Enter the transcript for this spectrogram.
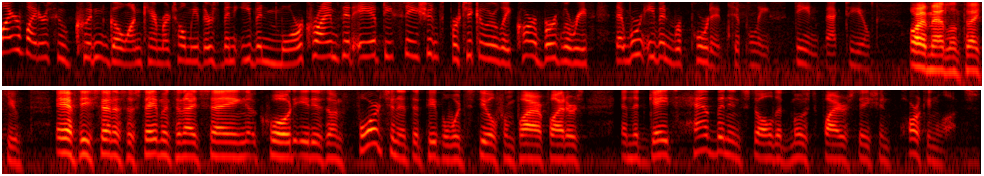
Firefighters who couldn't go on camera told me there's been even more crimes at AFD stations, particularly car burglaries that weren't even reported to police. Dean, back to you. All right, Madeline, thank you. AFD sent us a statement tonight saying, quote, it is unfortunate that people would steal from firefighters and that gates have been installed at most fire station parking lots.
